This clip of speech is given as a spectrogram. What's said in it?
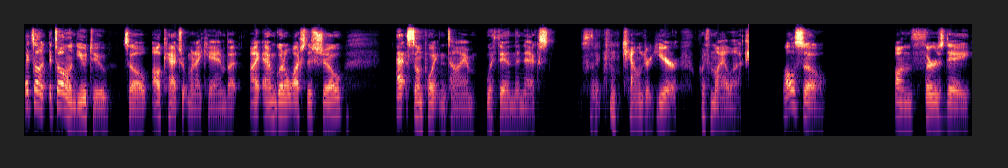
it's on it's all on YouTube, so I'll catch it when I can, but I am going to watch this show at some point in time within the next calendar year with my luck. Also, on Thursday,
